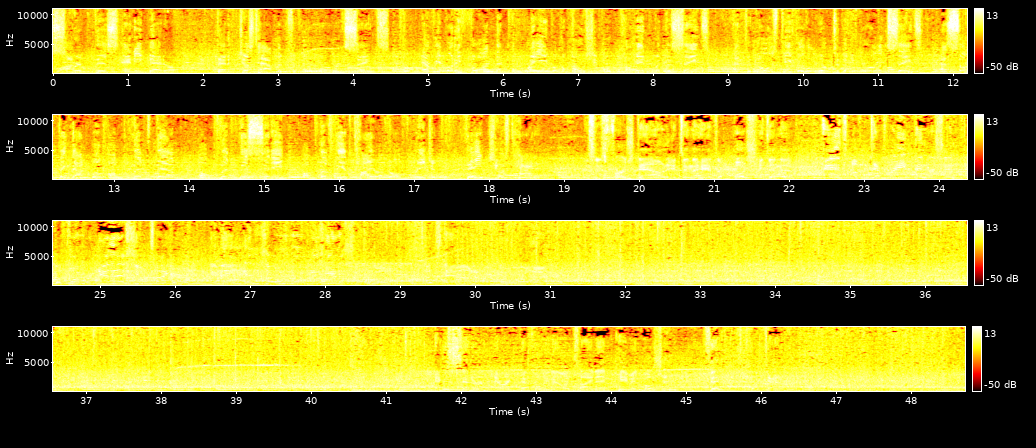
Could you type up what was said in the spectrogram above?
Script this any better than it just happened for the New Orleans Saints. Everybody thought that the wave of emotion would come in with the Saints, and for those people who look to the New Orleans Saints as something that will uplift them, uplift this city, uplift the entire Gulf region, they just had it. This is first down. It's in the hands of Bush. It's in the hands of Devery Henderson, the former Vick struck down.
